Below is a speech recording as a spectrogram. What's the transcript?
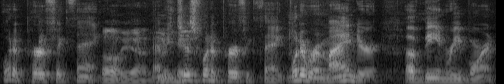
what a perfect thing. Oh yeah. I you mean, can't- just what a perfect thing. What a reminder of being reborn.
